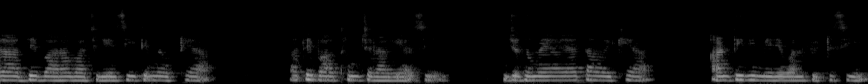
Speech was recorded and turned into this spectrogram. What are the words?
ਰਾਤ ਦੇ 12 ਵੱਜ ਗਏ ਸੀ ਤੇ ਮੈਂ ਉੱਠਿਆ। ਅਤੇ ਬਾਥਰੂਮ ਚਲਾ ਗਿਆ ਸੀ। ਜਦੋਂ ਮੈਂ ਆਇਆ ਤਾਂ ਵੇਖਿਆ ਆਂਟੀ ਦੀ ਮੇਰੇ ਵੱਲ ਪਿੱਠ ਸੀ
